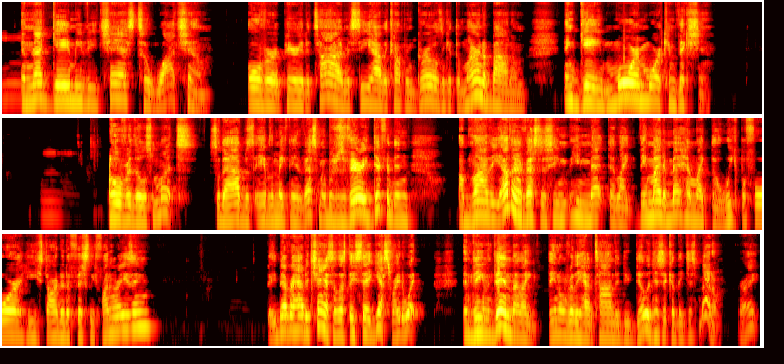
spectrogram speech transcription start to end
Mm, and that gave me the chance to watch him over a period of time and see how the company grows and get to learn about them and gain more and more conviction mm, over those months, so that I was able to make the investment, which was very different than a lot of the other investors he, he met that like they might have met him like the week before he started officially fundraising. They never had a chance unless they said yes right away. And then, even then, they're like they don't really have time to do diligence because they just met him, right?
